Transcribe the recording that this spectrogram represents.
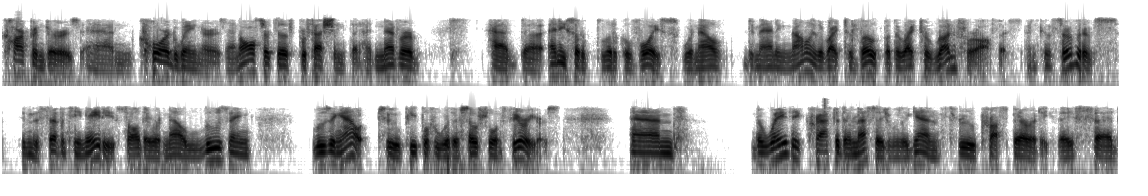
carpenters and cordwainers and all sorts of professions that had never had uh, any sort of political voice were now demanding not only the right to vote but the right to run for office. And conservatives in the 1780s saw they were now losing losing out to people who were their social inferiors. And the way they crafted their message was again through prosperity. They said,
